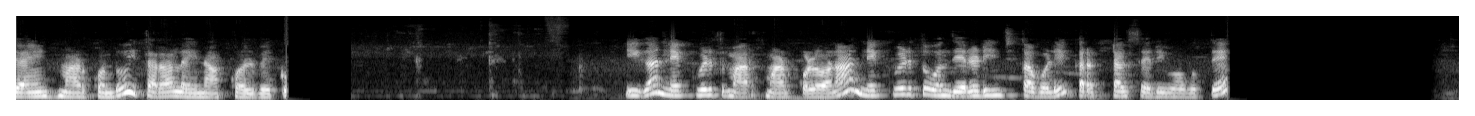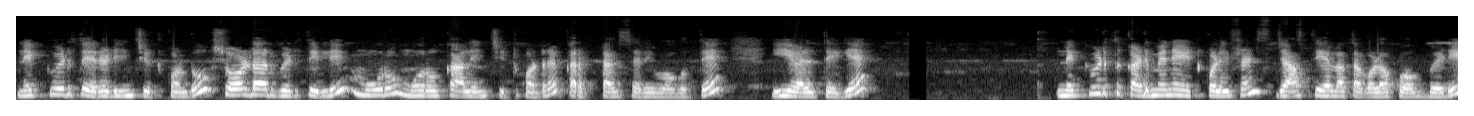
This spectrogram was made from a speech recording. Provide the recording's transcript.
ಜಾಯಿಂಟ್ ಮಾಡಿಕೊಂಡು ಈ ಥರ ಲೈನ್ ಹಾಕ್ಕೊಳ್ಬೇಕು. ಈಗ ನೆಕ್ ವಿಡ್ತ್ ಮಾರ್ಕ್ ಮಾಡ್ಕೊಳ್ಳೋಣ. ನೆಕ್ ವಿಡ್ತ್ ಒಂದು ಎರಡು ಇಂಚ್ ತಗೊಳ್ಳಿ ಕರೆಕ್ಟಾಗಿ ಸರಿ ಹೋಗುತ್ತೆ. ನೆಕ್ ವಿಡ್ತ್ ಎರಡು ಇಂಚ್ ಇಟ್ಕೊಂಡು ಶೋಲ್ಡರ್ ವಿಡ್ತ್ ಇಲ್ಲಿ ಮೂರು ಮೂರು ಕಾಲು ಇಂಚ್ ಇಟ್ಕೊಂಡ್ರೆ ಕರೆಕ್ಟಾಗಿ ಸರಿ ಹೋಗುತ್ತೆ ಈ ಅಳತೆಗೆ. ನೆಕ್ ವಿಡ್ತ್ ಕಡಿಮೆನೇ ಇಟ್ಕೊಳ್ಳಿ ಫ್ರೆಂಡ್ಸ್ ಜಾಸ್ತಿ ಎಲ್ಲ ತಗೊಳಕ್ಕೆ ಹೋಗಬೇಡಿ.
